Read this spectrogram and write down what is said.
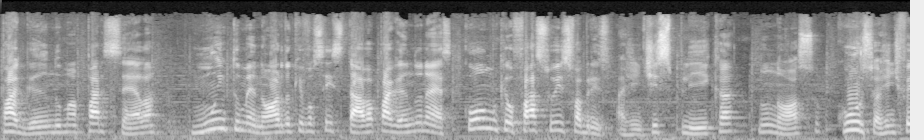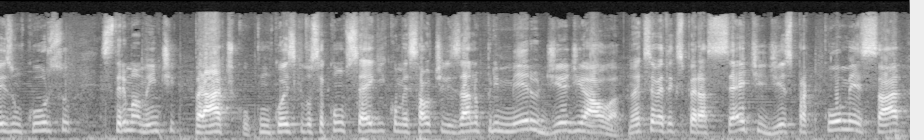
pagando uma parcela muito menor do que você estava pagando nessa. Como que eu faço isso, Fabrício? A gente explica no nosso curso. A gente fez um curso extremamente prático, com coisas que você consegue começar a utilizar no primeiro dia de aula. Não é que você vai ter que esperar sete dias para começar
